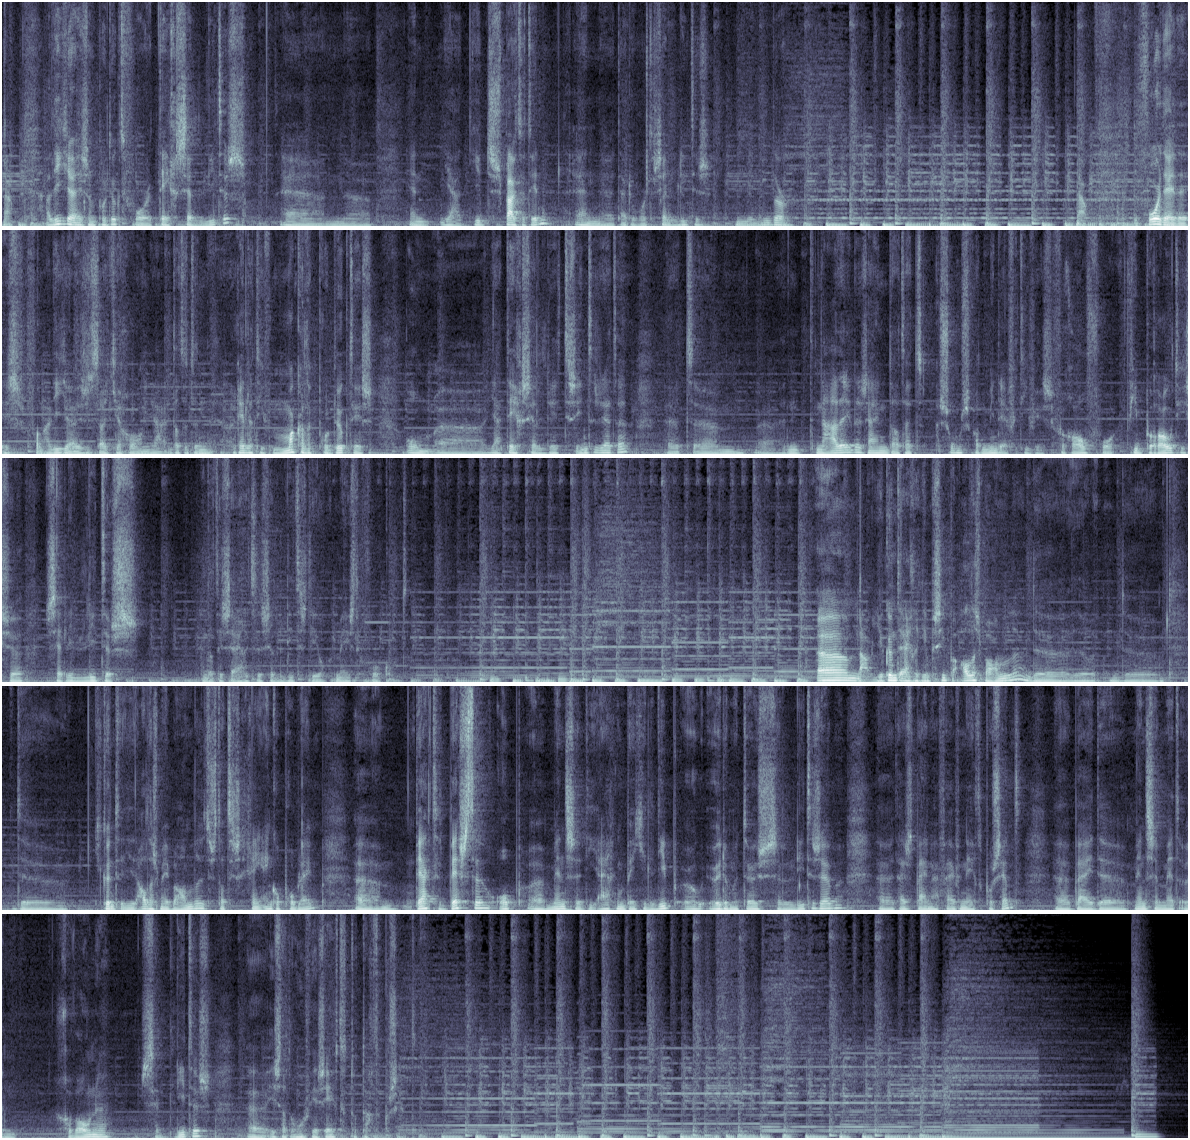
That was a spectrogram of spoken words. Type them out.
Nou, Alidia is een product voor tegen cellulitis. En, uh, en ja, je spuit het in en uh, daardoor wordt de cellulitis minder. Nou, voordelen is van Alidia is, dat, je gewoon, ja, dat het een relatief makkelijk product is om uh, ja, tegen cellulitis in te zetten. Het, um, uh, de nadelen zijn dat het soms wat minder effectief is. Vooral voor fibrotische cellulitis. En dat is eigenlijk de cellulitis die op het meeste voorkomt. Um, nou, je kunt eigenlijk in principe alles behandelen. De, de, de, je kunt er alles mee behandelen, dus dat is geen enkel probleem. Um, werkt het beste op uh, mensen die eigenlijk een beetje liep-eudemateuze cellulitis hebben. Uh, daar is het bijna 95%. Uh, bij de mensen met een gewone cellulitis is dat ongeveer 70 tot 80%.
